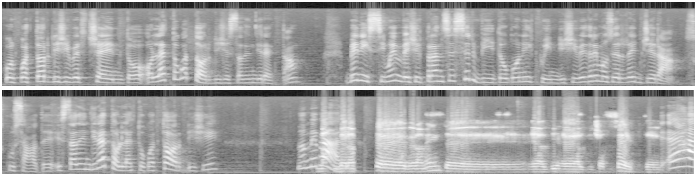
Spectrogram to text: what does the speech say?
col 14%. Ho letto 14 è stato in diretta? Benissimo, invece il pranzo è servito con il 15, vedremo se reggerà. Scusate, è stata in diretta ho letto 14? Non mi Ma pare. veramente, veramente è, al, è al 17. Ah,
